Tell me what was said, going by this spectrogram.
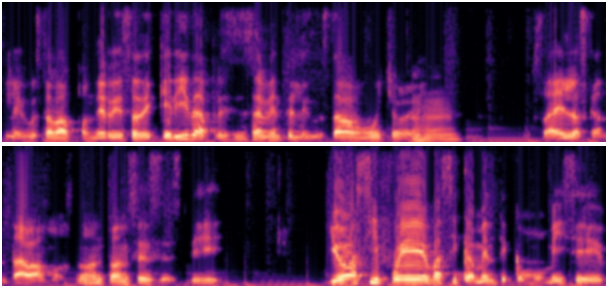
le gustaba poner esa de querida, precisamente le gustaba mucho pues ahí las cantábamos, ¿no? Entonces, este, yo así fue básicamente como me hice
